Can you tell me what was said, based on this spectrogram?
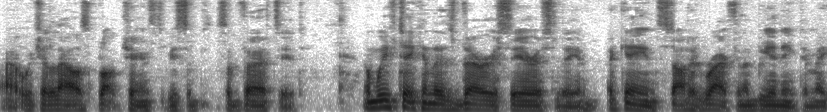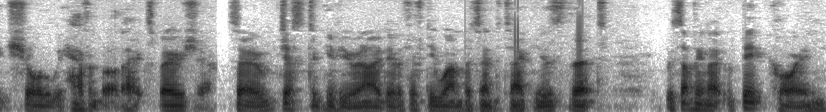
uh, which allows blockchains to be sub- subverted. And we've taken those very seriously and again started right from the beginning to make sure that we haven't got that exposure. So just to give you an idea, the 51% attack is that with something like Bitcoin,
